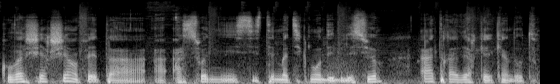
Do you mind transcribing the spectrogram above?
qu'on va chercher en fait à soigner systématiquement des blessures à travers quelqu'un d'autre.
